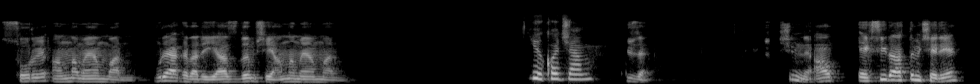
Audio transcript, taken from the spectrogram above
Soruyu anlamayan var mı? Buraya kadar yazdığım şeyi anlamayan var mı? Yok hocam. Güzel. Şimdi alt, eksiyi de attım içeriye.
